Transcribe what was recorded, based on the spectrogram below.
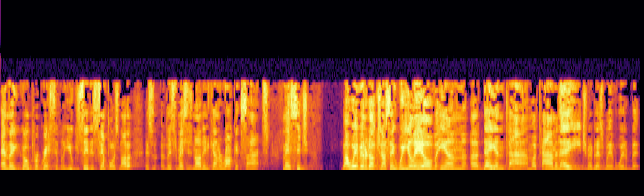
And they go progressively. You can see it's simple. It's not a, it's, this message is not any kind of rocket science message. By way of introduction, I say we live in a day and time, a time and age. Maybe that's a, way, a, bit,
